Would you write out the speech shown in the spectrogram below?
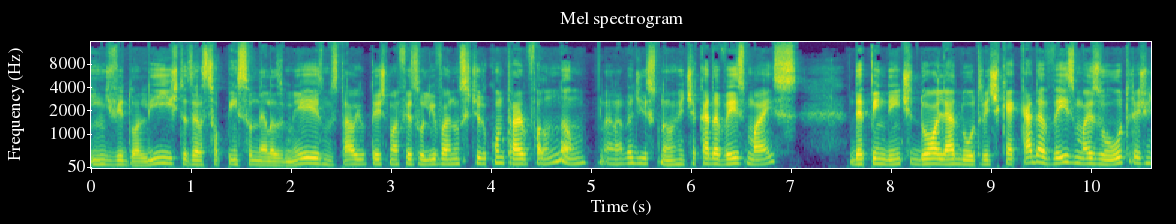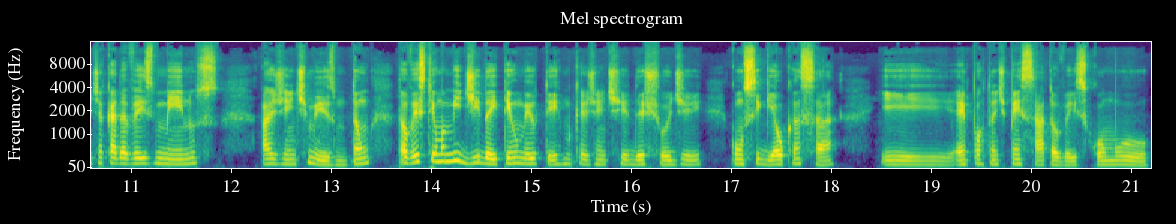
individualistas, elas só pensam nelas mesmas e tal, e o texto Mafezoli vai no sentido contrário, falando, não, não é nada disso, não. A gente é cada vez mais dependente do olhar do outro. A gente quer cada vez mais o outro e a gente é cada vez menos a gente mesmo. Então, talvez tenha uma medida e tenha um meio termo que a gente deixou de conseguir alcançar. E é importante pensar, talvez, como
